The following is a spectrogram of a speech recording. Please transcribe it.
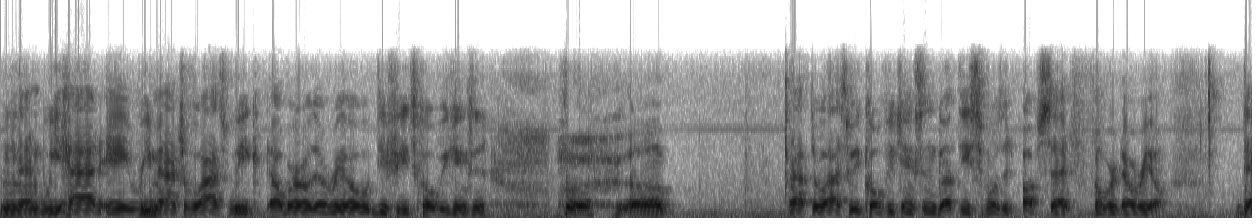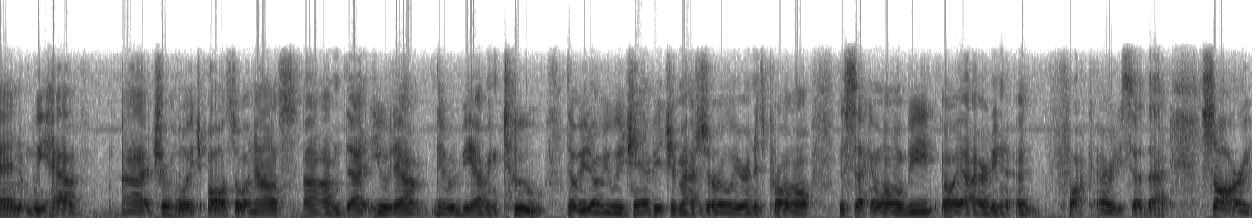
And then we had a rematch of last week. Alberto Del Rio defeats Kofi Kingston. uh, after last week, Kofi Kingston got the supposed upset over Del Rio. Then we have uh, Triple H also announced um, that he would have they would be having two WWE Championship matches earlier in his promo. The second one would be oh yeah I already uh, fuck I already said that. Sorry.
